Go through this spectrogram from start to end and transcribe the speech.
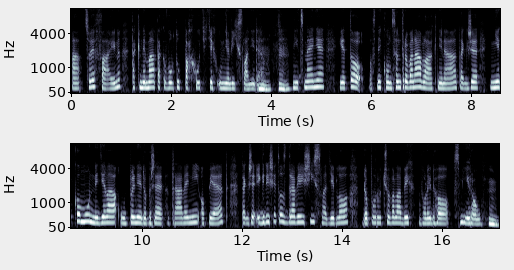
A co je fajn, tak nemá takovou tu pachuť těch umělých sladidel. Hmm. Hmm. Nicméně je to vlastně koncentrovaná vláknina, takže někomu nedělá úplně dobře na trávení opět, takže i když je to zdravější sladidlo, doporučovala bych volit ho s mírou. Hmm.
